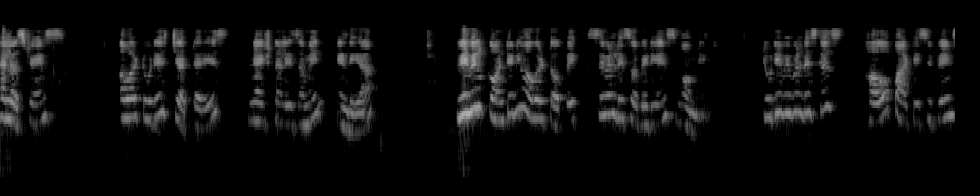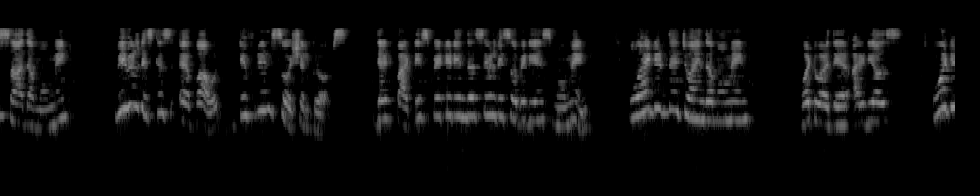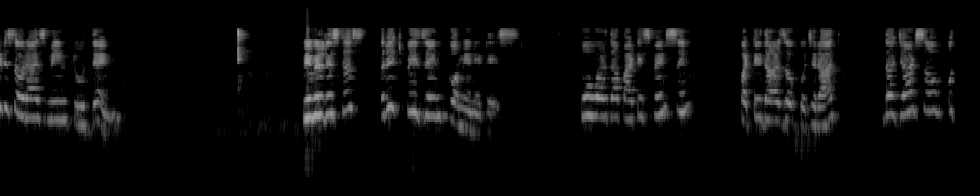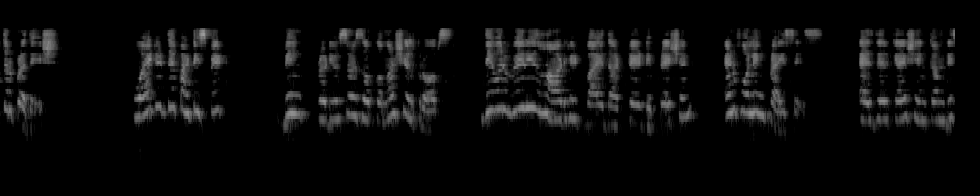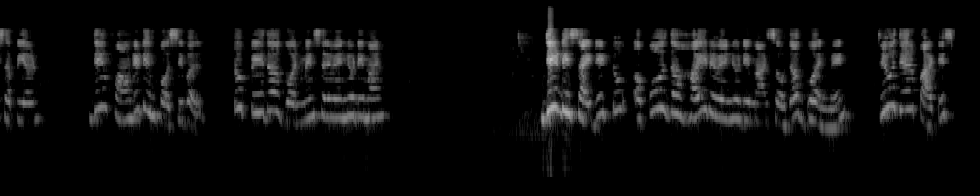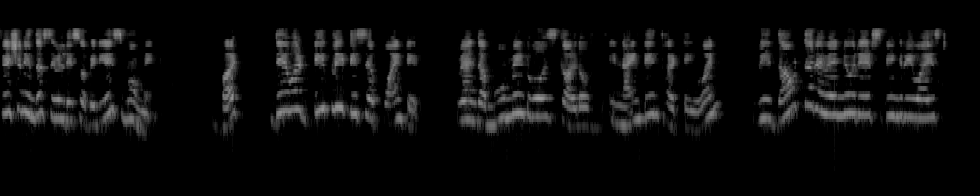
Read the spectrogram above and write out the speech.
Hello students. Our today's chapter is Nationalism in India. We will continue our topic Civil Disobedience Movement. Today we will discuss how participants saw the movement. We will discuss about different social groups that participated in the civil disobedience movement. Why did they join the movement? What were their ideals? What did Swaraj mean to them? We will discuss rich peasant communities. Who were the participants in Patidars of Gujarat, the Jats of Uttar Pradesh? Why did they participate? Being producers of commercial crops, they were very hard hit by the trade depression and falling prices. As their cash income disappeared, they found it impossible to pay the government's revenue demand. They decided to oppose the high revenue demands of the government through their participation in the civil disobedience movement. But they were deeply disappointed when the movement was called off in 1931 without the revenue rates being revised.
